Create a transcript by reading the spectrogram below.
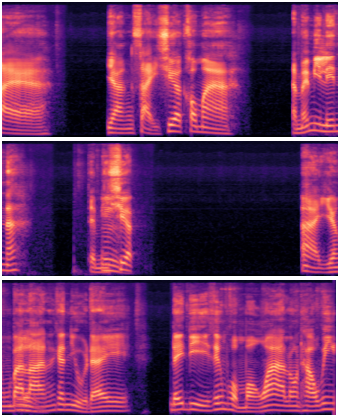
แต่ยังใส่เชือกเข้ามา แต่ไม่มีลิ้นนะ แต่มีอืมเชือก อ่ายัง balance กันอยู่ได้ ได้ดี ซึ่งผมมองว่ารองเท้าวิ่ง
